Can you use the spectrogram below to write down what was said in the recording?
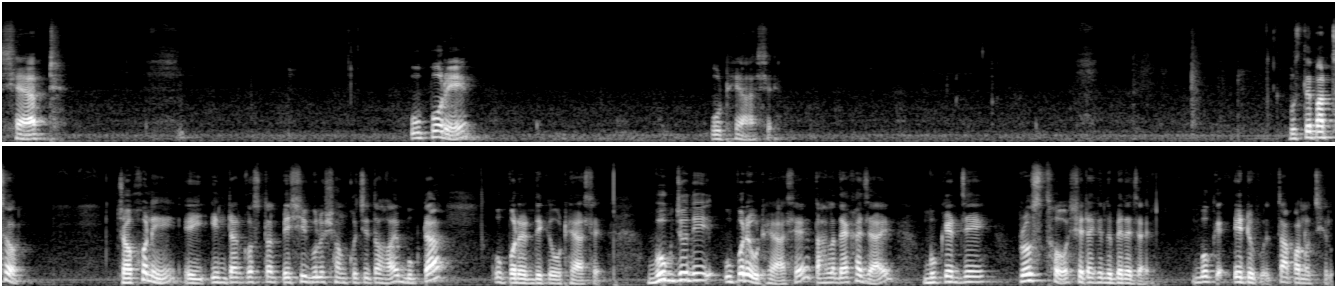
শ্যাফট উপরে উঠে আসে। বুঝতে পারছ? যখনই এই ইন্টারকোস্টাল পেশিগুলো সংকুচিত হয়, বুকটা উপরের দিকে উঠে আসে। বুক যদি উপরে উঠে আসে, তাহলে দেখা যায় বুকের যে প্রস্থ, সেটা কিন্তু বেড়ে যায়। বুক এটুকু চাপানো ছিল।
